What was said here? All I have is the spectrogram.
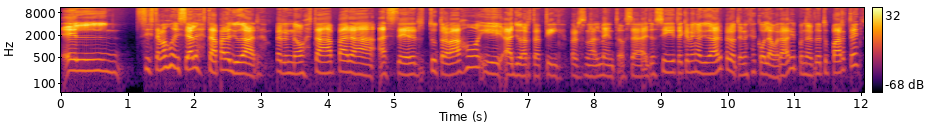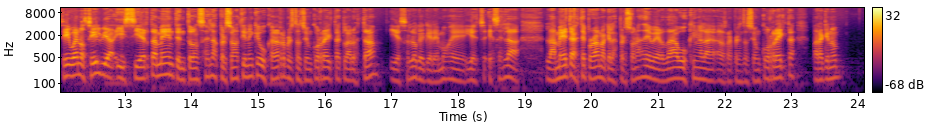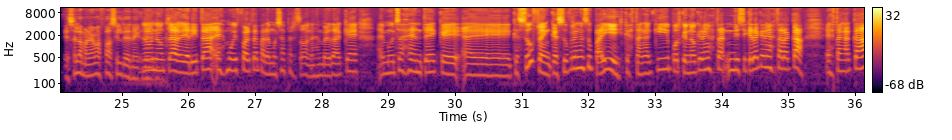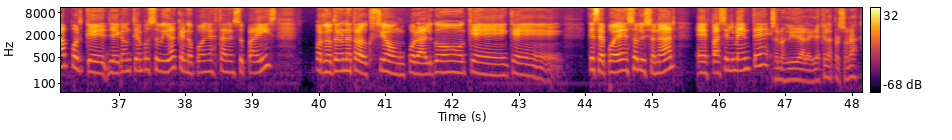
el sistema judicial está para ayudar, pero no está para hacer tu trabajo y ayudarte a ti personalmente. O sea, ellos sí te quieren ayudar, pero tienes que colaborar y poner de tu parte. Sí, bueno, Silvia, y ciertamente entonces las personas tienen que buscar la representación correcta, claro está, y eso es lo que queremos, eh, y esa es la, meta de este programa, que las personas de verdad busquen a la, representación correcta para que no Esa es la manera más fácil de... de- No, no, claro, y ahorita es muy fuerte para muchas personas. En verdad que hay mucha gente que, eh, que sufren, que sufren en su país, que están aquí porque no quieren estar, ni siquiera quieren estar acá. Están acá porque llega un tiempo en su vida que no pueden estar en su país por no tener una traducción, por algo que, que, que se puede solucionar eh, fácilmente. Esa no es la idea. La idea es que las personas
